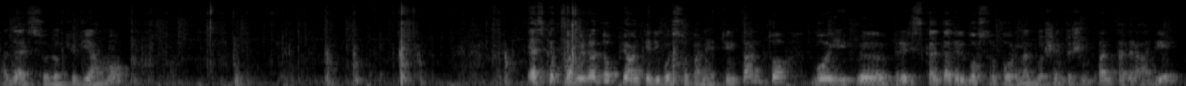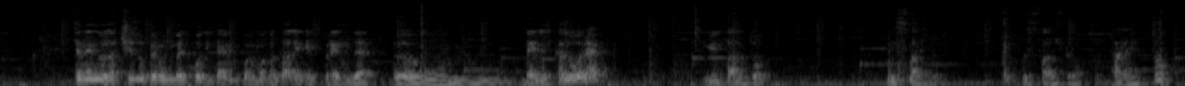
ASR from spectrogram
Adesso lo chiudiamo e aspettiamo il raddoppio anche di questo panetto intanto voi eh, preriscaldate il vostro forno a 250 gradi tenendolo acceso per un bel po' di tempo in modo tale che prende eh, un... bene il calore. Io intanto mi staglio quest'altro panetto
